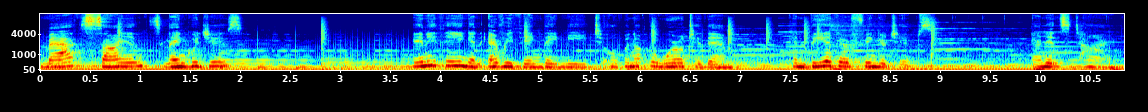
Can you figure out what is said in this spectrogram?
math, science, languages, anything and everything they need to open up the world to them can be at their fingertips. And it's time.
